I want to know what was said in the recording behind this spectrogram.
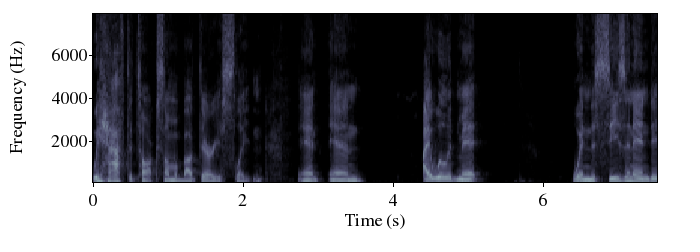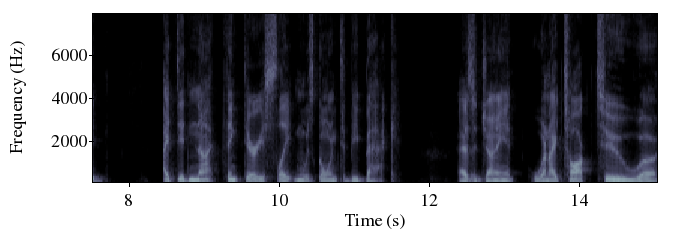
we have to talk some about Darius Slayton. And and I will admit when the season ended, I did not think Darius Slayton was going to be back as a Giant. When I talked to uh,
